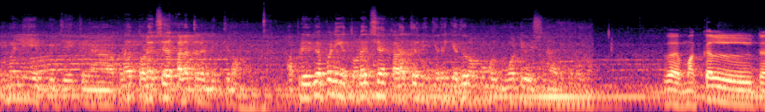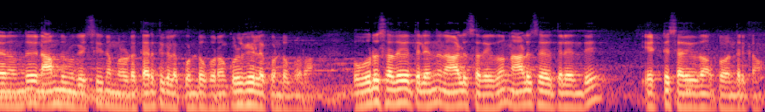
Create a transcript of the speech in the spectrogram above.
எம்எல்ஏ எம்பி ஜெயிக்கலனா கூட தொடர்ச்சியாக களத்தில் நிற்கிறோம் அப்படி இருக்கப்ப நீங்கள் தொடர்ச்சியாக களத்தில் நிற்கிறதுக்கு எது ரொம்ப உங்களுக்கு மோட்டிவேஷனாக இருக்கிறது இப்போ மக்கள்கிட்ட வந்து நாம் தமிழ் கட்சி நம்மளோட கருத்துக்களை கொண்டு போகிறோம் கொள்கைகளை கொண்டு போகிறோம் இப்போ ஒரு சதவீதத்துலேருந்து நாலு சதவீதம் நாலு சதவீதத்துலேருந்து எட்டு சதவீதம் இப்போ வந்திருக்கோம்.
